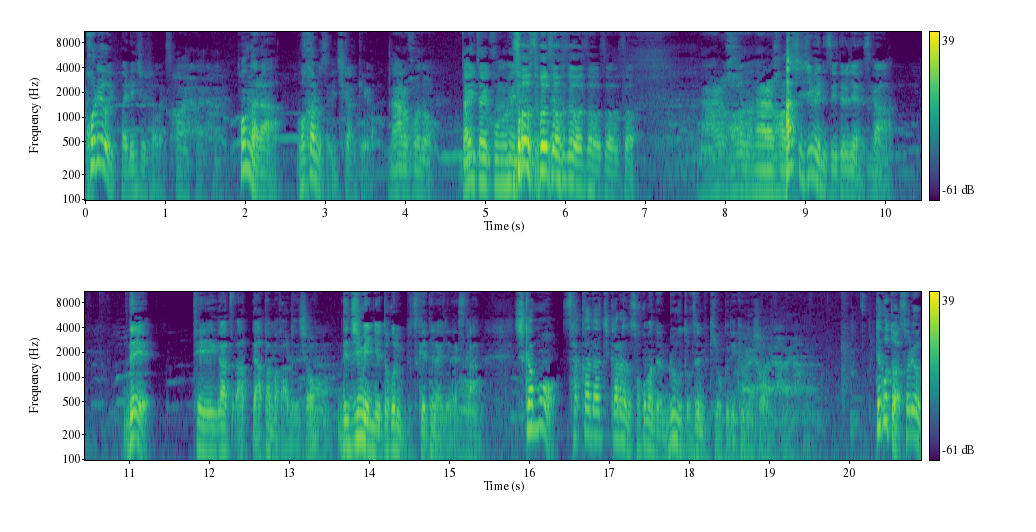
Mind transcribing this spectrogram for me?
これをいっぱい練習した方がいいです。はいはいはほんなら分かるんですよ位置関係が。いなるほど。大体この辺。そうそうそうそうそうそうそうなるほどなるほど。足地面についてるじゃないですか、で手があって頭があるでしょ、で地面にどこにもぶつけてないじゃないですか、うん。しかも逆立ちからのそこまでのルート全部記憶できるでしょ、はいはいはいってことはそれを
